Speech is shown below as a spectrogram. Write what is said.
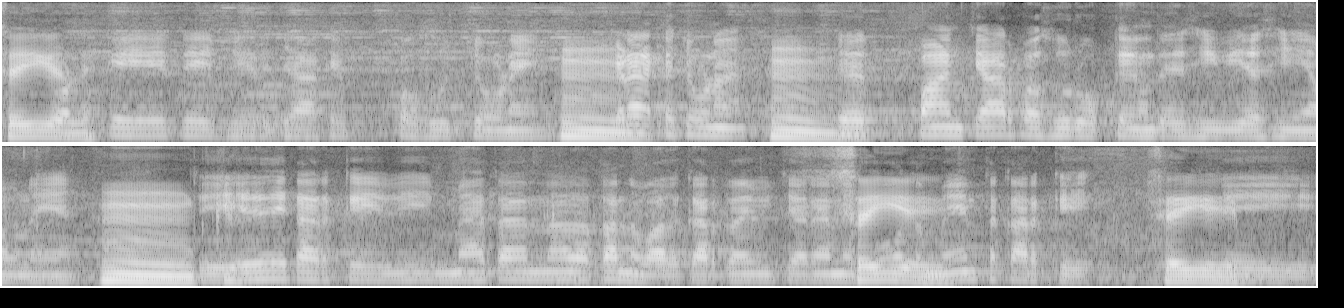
ਸਹੀ ਗੱਲ ਹੈ। ਕੇ ਤੇ ਫਿਰ ਜਾ ਕੇ ਪਸ਼ੂ ਚੋਣੇ। ਹੂੰ। ਕਿਹੜਾ ਇੱਕ ਚੋਣਾ? ਹੂੰ। ਤੇ ਪੰਜ ਚਾਰ ਪਸ਼ੂ ਰੋਕੇ ਹੁੰਦੇ ਸੀ ਵੀ ਅਸੀਂ ਆਉਨੇ ਆ। ਹੂੰ। ਤੇ ਇਹਦੇ ਕਰਕੇ ਵੀ ਮੈਂ ਤਾਂ ਇਹਨਾਂ ਦਾ ਧੰਨਵਾਦ ਕਰਦਾ ਵਿਚਾਰਿਆਂ ਨੇ ਸਹੀ ਹੈ ਬਹੁਤ ਜੀ। ਮਿਹਨਤ ਕਰਕੇ ਸਹੀ ਹੈ ਜੀ। ਤੇ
